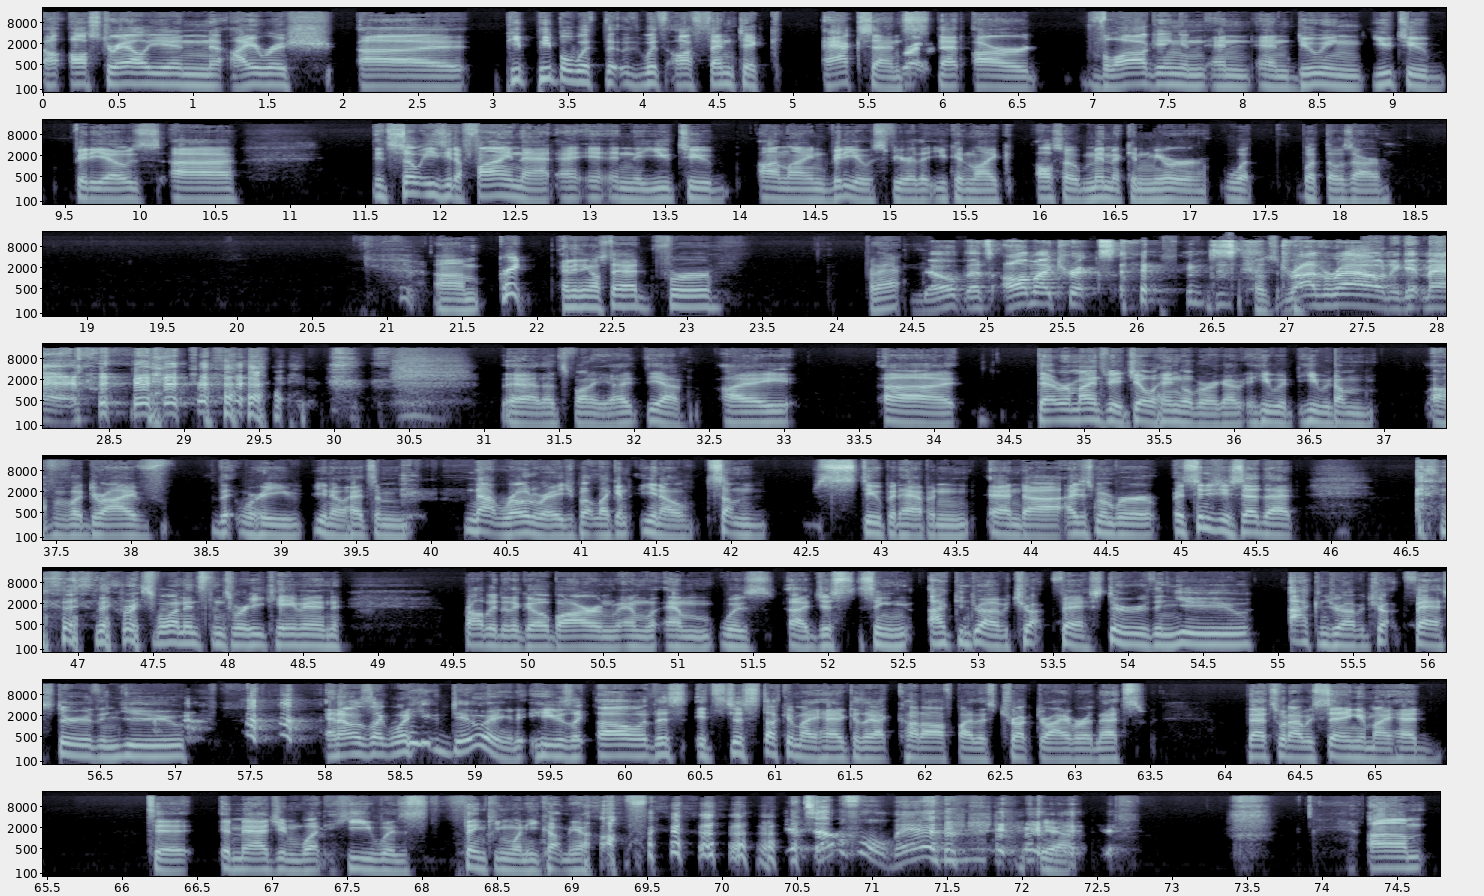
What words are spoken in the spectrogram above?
Australian, Irish, uh, pe- people with the, with authentic accents right. that are vlogging and and and doing YouTube videos. Uh, it's so easy to find that uh, in the YouTube online video sphere that you can like also mimic and mirror what what those are. Um, great. Anything else to add for for that? Nope, that's all my tricks. Just those drive around and get mad. yeah, that's funny. I yeah, I uh that reminds me of Joe Hengelberg. I, he would he would come off of a drive that, where he you know had some not road rage, but like an you know something stupid happened, and uh, I just remember as soon as you said that, there was one instance where he came in probably to the go bar and and, and was uh, just singing i can drive a truck faster than you i can drive a truck faster than you and i was like what are you doing? And he was like oh this it's just stuck in my head because i got cut off by this truck driver. And that's that's what i was saying in my head to imagine what he was thinking when he cut me off. It's helpful man. Yeah. Um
